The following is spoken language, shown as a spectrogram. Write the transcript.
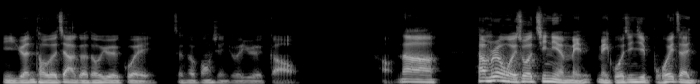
你源头的价格都越贵。整个风险就会越高。好，那他们认为说，今年美美国经济不会在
